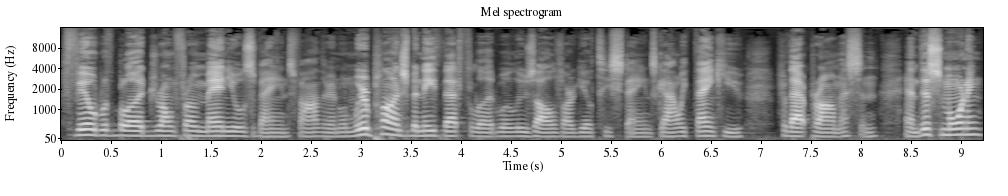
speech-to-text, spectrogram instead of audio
filled with blood drawn from Emmanuel's veins, Father. And when we're plunged beneath that flood, we'll lose all of our guilty stains. God, we thank you for that promise. And, and this morning,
